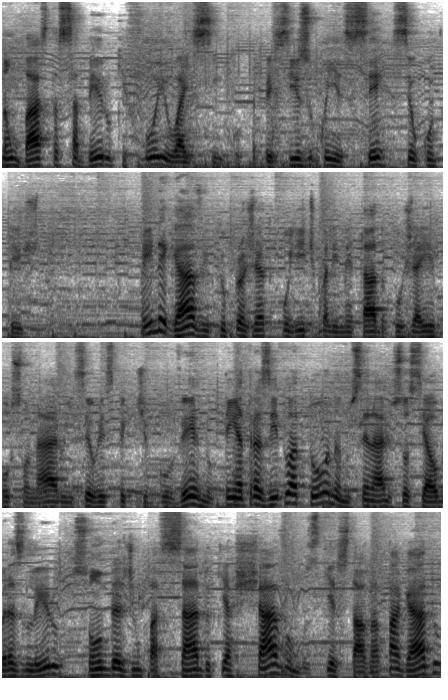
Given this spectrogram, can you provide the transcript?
Não basta saber o que foi o AI-5, é preciso conhecer seu contexto. É inegável que o projeto político alimentado por Jair Bolsonaro e seu respectivo governo tenha trazido à tona no cenário social brasileiro sombras de um passado que achávamos que estava apagado,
